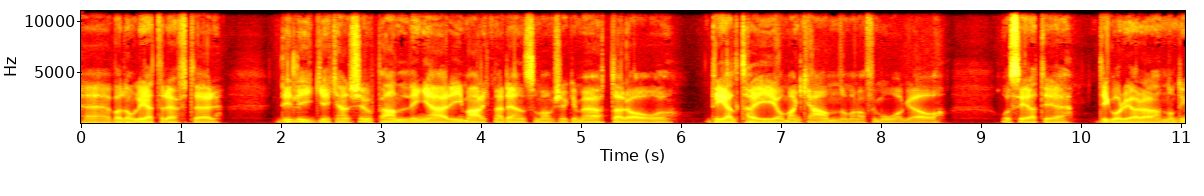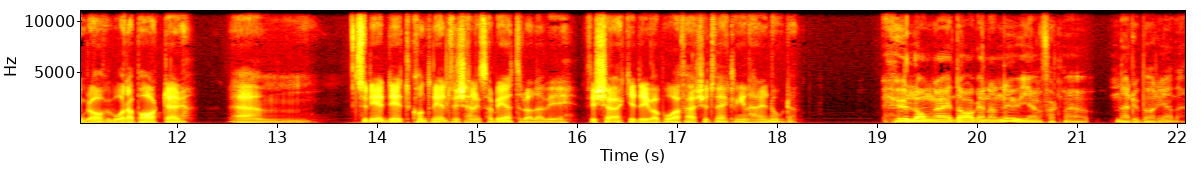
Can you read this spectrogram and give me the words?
eh, vad de letar efter. Det ligger kanske upphandlingar i marknaden som man försöker möta då och delta i om man kan, om man har förmåga och, och ser att det, det går att göra någonting bra för båda parter. Um, så det, det, är ett kontinuerligt försäljningsarbete då, där vi försöker driva på affärsutvecklingen här i Norden. Hur långa är dagarna nu jämfört med när du började?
